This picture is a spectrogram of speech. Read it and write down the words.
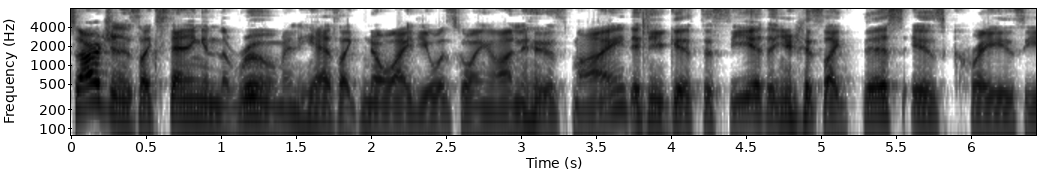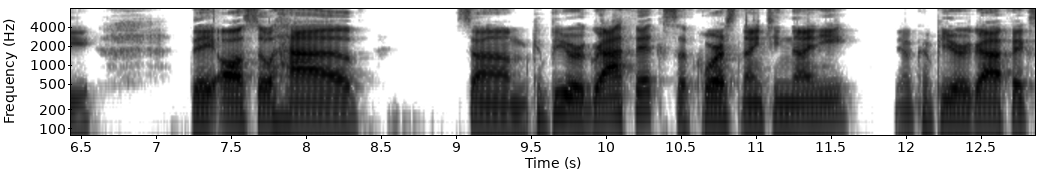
Sergeant is like standing in the room and he has like no idea what's going on in his mind, and you get to see it, and you're just like, this is crazy. They also have some computer graphics, of course, 1990. You know, computer graphics,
